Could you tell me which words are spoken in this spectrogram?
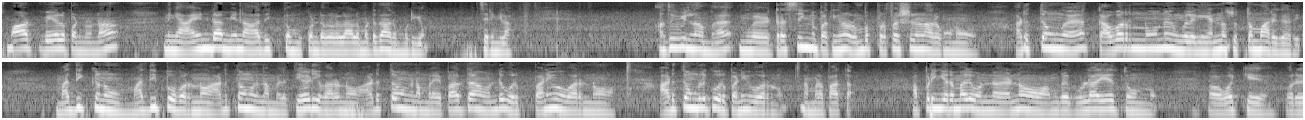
ஸ்மார்ட் வேலை பண்ணணுன்னா நீங்கள் ஐந்தாம் எண் ஆதிக்கம் கொண்டவர்களால் மட்டும்தான் அது முடியும். சரிங்களா? அதுவும் இல்லாமல் உங்கள் ட்ரெஸ்ஸிங்னு பார்த்தீங்கன்னா ரொம்ப ப்ரொஃபஷனலாக இருக்கணும். அடுத்தவங்க கவரணும்னு உங்களுக்கு எண்ணம் சுத்தமாக இருக்காது. மதிக்கணும் மதிப்பு வரணும். அடுத்தவங்க நம்மளை தேடி வரணும். அடுத்தவங்க நம்மளை பார்த்தா வந்து ஒரு பணிவு வரணும். அடுத்தவங்களுக்கு ஒரு பணிவு வரணும். நம்மளை பார்த்தா. அப்படிங்கிற மாதிரி ஒன்று எண்ணம் அவங்களுக்கு உள்ளாரையே தோணணும் ஓகே. ஒரு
